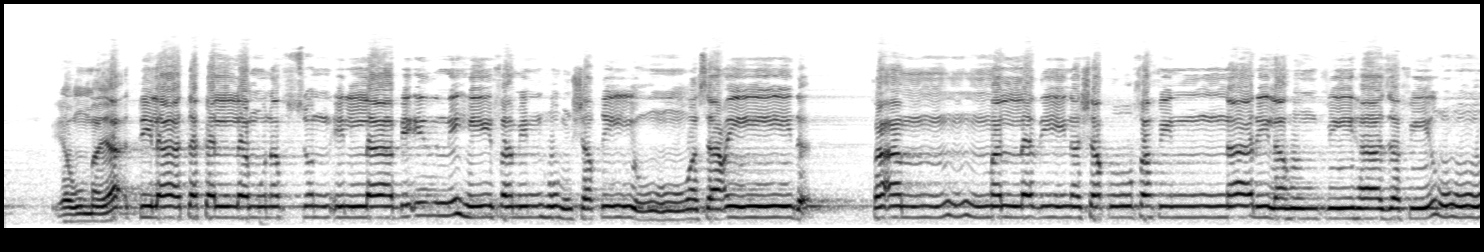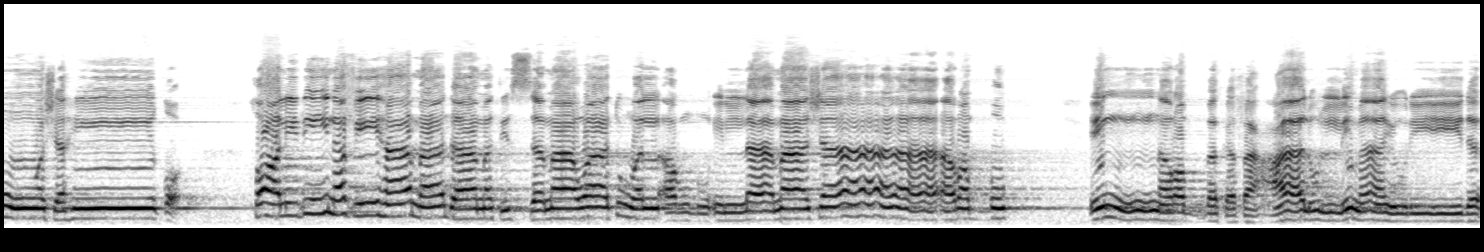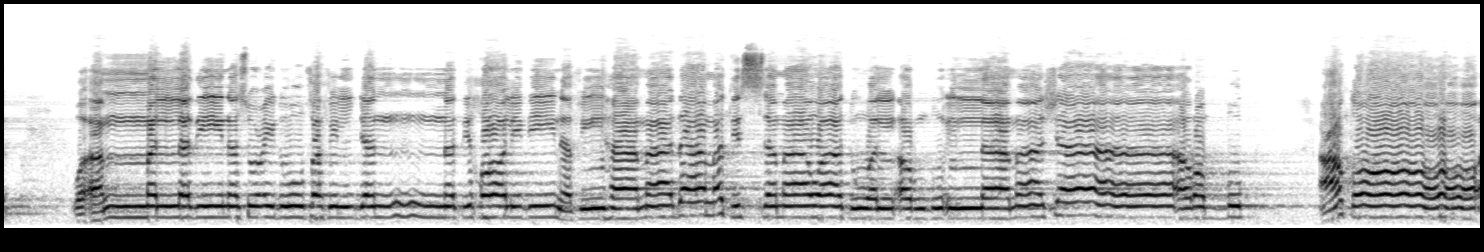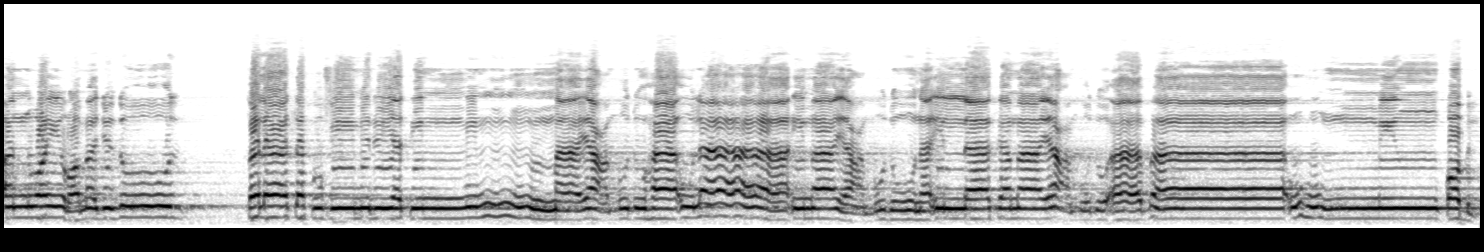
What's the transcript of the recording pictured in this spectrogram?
يوم يات لا تكلم نفس إلا بإذنه فمنهم شقي وسعيد. فأما الذين شقوا ففي النار لهم فيها زفير وشهيق. خالدين فيها ما دامت السماوات والأرض إلا ما شاء ربك. إن ربك فعال لما يريد. واما الذين سعدوا ففي الجنه خالدين فيها ما دامت السماوات والارض الا ما شاء ربك عطاء غير مجذوذ فلا تك في مريه مما يعبد هؤلاء ما يعبدون الا كما يعبد اباؤهم من قبل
